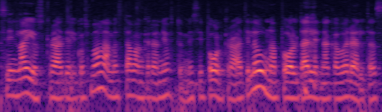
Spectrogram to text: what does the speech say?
siin laiuskraadil, kus me oleme, Stavanger on juhtumisi pool kraadi lõuna pool Tallinnaga võrreldes.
